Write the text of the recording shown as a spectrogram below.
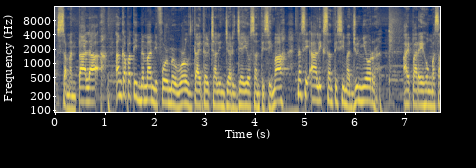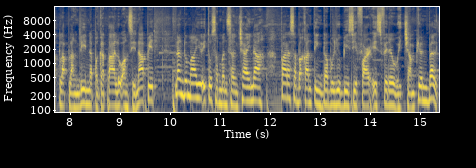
Samantala, ang kapatid naman ni former world title challenger Jeyo Santissima na si Alex Santissima Jr. ay parehong masaklap lang din na pagkatalo ang sinapit nang dumayo ito sa bansang China para sa bakanting WBC Far East Featherweight Champion belt.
